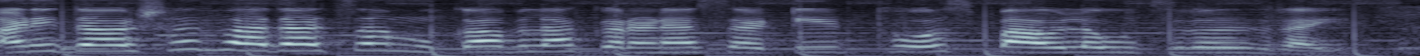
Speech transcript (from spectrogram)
आणि दहशतवादाचा मुकाबला करण्यासाठी ठोस पावलं उचलत राहील.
